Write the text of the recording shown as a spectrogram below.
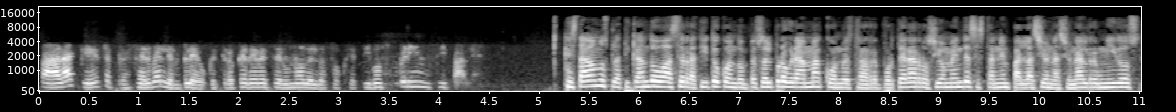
para que se preserve el empleo, que creo que debe ser uno de los objetivos principales. Estábamos platicando hace ratito cuando empezó el programa con nuestra reportera Rocío Méndez. Están en Palacio Nacional reunidos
